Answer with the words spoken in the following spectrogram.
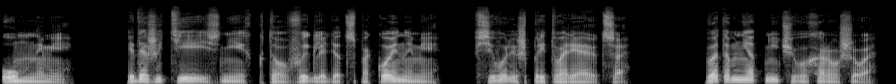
умными. И даже те из них, кто выглядят спокойными, всего лишь притворяются. В этом нет ничего хорошего.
